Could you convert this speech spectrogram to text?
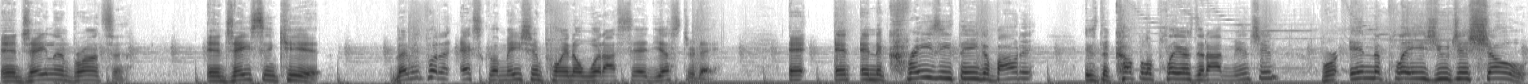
and Jalen Brunson and Jason Kidd, let me put an exclamation point on what I said yesterday. And, and, and the crazy thing about it is the couple of players that I mentioned were in the plays you just showed.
